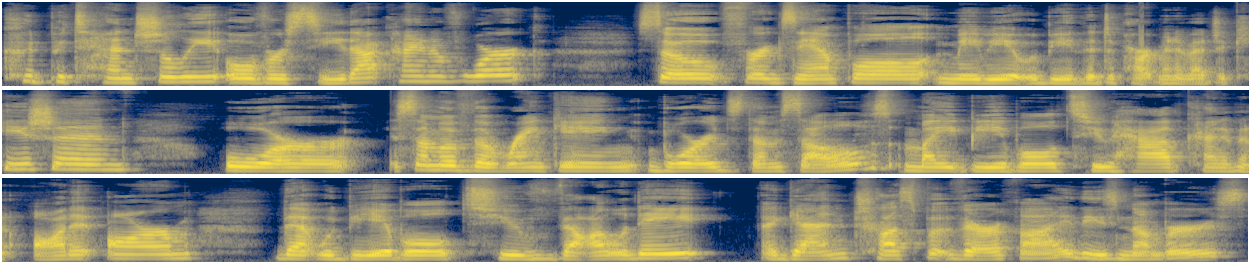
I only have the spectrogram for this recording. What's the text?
could potentially oversee that kind of work. So, for example, maybe it would be the Department of Education or some of the ranking boards themselves might be able to have kind of an audit arm that would be able to validate, again, trust but verify these numbers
